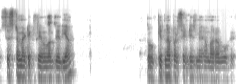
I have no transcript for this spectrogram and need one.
सिस्टमेटिक फ्रेमवर्क दे दिया। तो कितना परसेंटेज में हमारा वो है?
